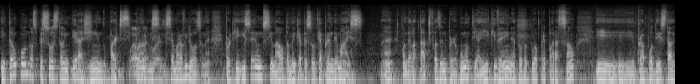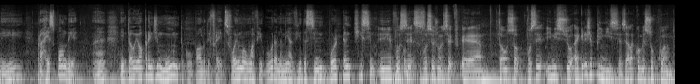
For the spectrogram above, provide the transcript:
Então, quando as pessoas estão interagindo, participando, isso, isso é maravilhoso, né? Porque isso é um sinal também que a pessoa quer aprender mais. Né? Quando ela está te fazendo pergunta, e aí que vem né, toda a tua preparação e, e, e para poder estar ali para responder. Né? Então eu aprendi muito com o Paulo de Freitas. Foi uma, uma figura na minha vida assim importantíssima. E você, você, João, você, é, então só, você iniciou a igreja Primícias. Ela começou quando?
